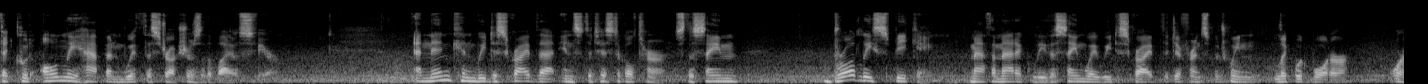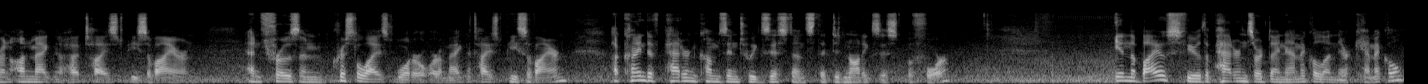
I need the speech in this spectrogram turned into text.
that could only happen with the structures of the biosphere? And then can we describe that in statistical terms, the same, broadly speaking, mathematically, the same way we describe the difference between liquid water or an unmagnetized piece of iron, and frozen crystallized water or a magnetized piece of iron, a kind of pattern comes into existence that did not exist before. In the biosphere, the patterns are dynamical and they're chemical,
